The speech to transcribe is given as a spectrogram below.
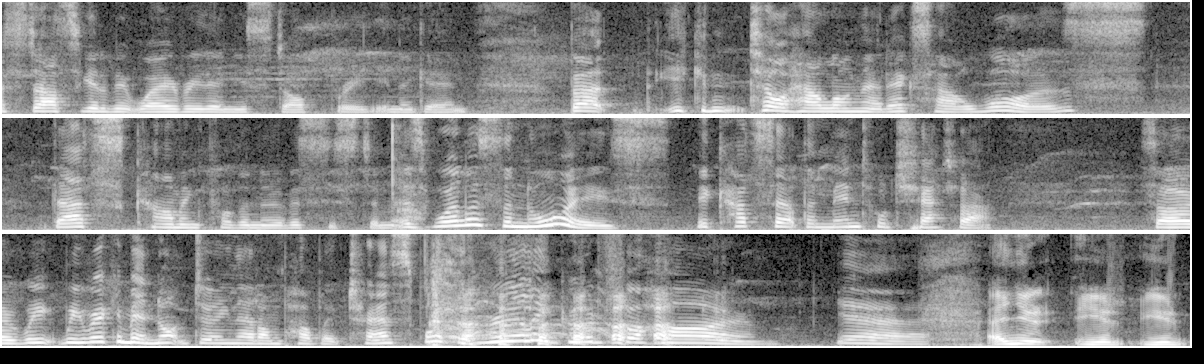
it starts to get a bit wavery, then you stop, breathe in again. But you can tell how long that exhale was. That's calming for the nervous system, as well as the noise. It cuts out the mental chatter. So we, we recommend not doing that on public transport, but really good for home. Yeah. And you, you, you,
